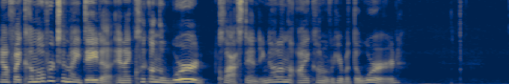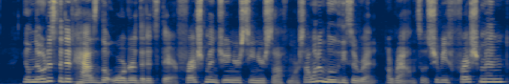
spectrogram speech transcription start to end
Now, if I come over to my data and I click on the word class standing, not on the icon over here, but the word, you'll notice that it has the order that it's there, freshman, junior, senior, sophomore. So I want to move these around. So it should be freshman,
